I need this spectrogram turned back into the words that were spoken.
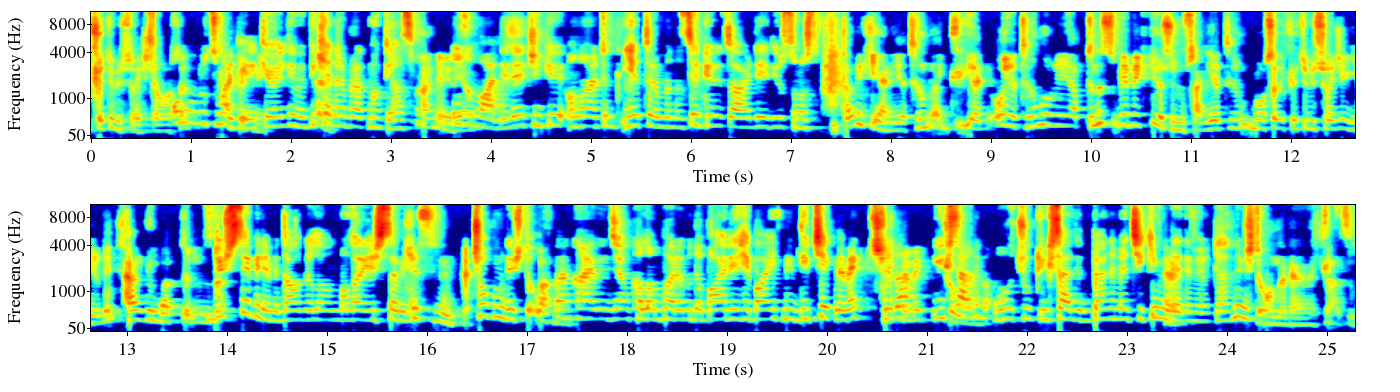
kötü bir süreçte borsa. Onu unutmak gerekiyor öyle değil mi? Bir Evet. kenara bırakmak lazım. Aynen öyle. Uzun Yani. vadede çünkü onu artık yatırımınızı göz ardı ediyorsunuz. Tabii ki yani yatırım yani o yatırımı oraya yaptınız ve bekliyorsunuz. Hani yatırım borsada kötü bir sürece girdi. Her gün baktığınızda Düşse bile mi dalgalanmalar yaşasa bile? kesinlikle Çok mu düştü? Bakın. ben kaybedeceğim kalan paramı da bari heba etmeyeyim deyip çekmemek. Çekmemek ya da çok yükseldi mi? O çok yükseldi. Ben hemen çekeyim mi Evet. de dememek lazım değil mi? İşte onu da denemek lazım.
